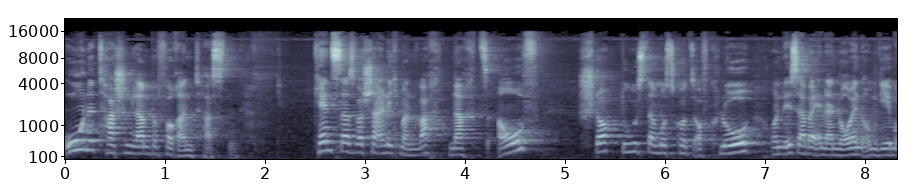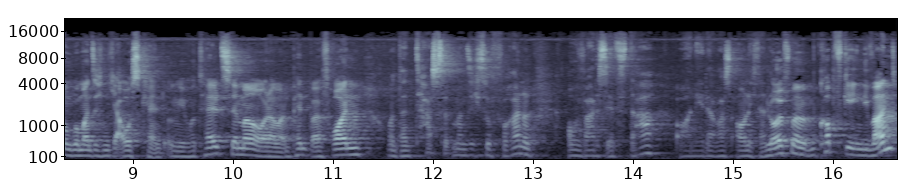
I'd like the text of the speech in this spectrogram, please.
ohne Taschenlampe vorantasten. Kennst das wahrscheinlich, man wacht nachts auf, stockduster, muss kurz auf Klo und ist aber in einer neuen Umgebung, wo man sich nicht auskennt. Irgendwie Hotelzimmer oder man pennt bei Freunden und dann tastet man sich so voran und, oh, war das jetzt da? Oh nee, da war es auch nicht. Dann läuft man mit dem Kopf gegen die Wand,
